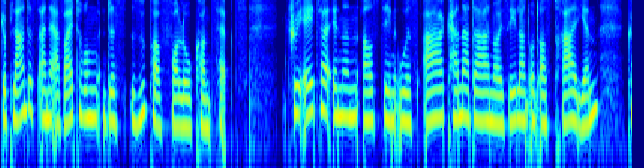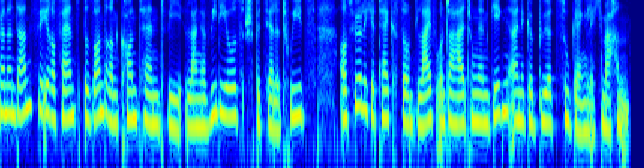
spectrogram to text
Geplant ist eine Erweiterung des Superfollow-Konzepts. CreatorInnen aus den USA, Kanada, Neuseeland und Australien können dann für ihre Fans besonderen Content wie lange Videos, spezielle Tweets, ausführliche Texte und Live-Unterhaltungen gegen eine Gebühr zugänglich machen.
